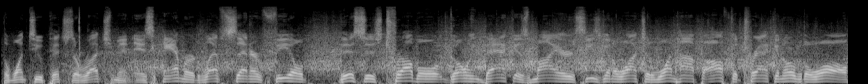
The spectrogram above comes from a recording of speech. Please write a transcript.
The one two pitch to Rutschman is hammered left center field. This is trouble going back as Myers. He's going to watch it one hop off the track and over the wall.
